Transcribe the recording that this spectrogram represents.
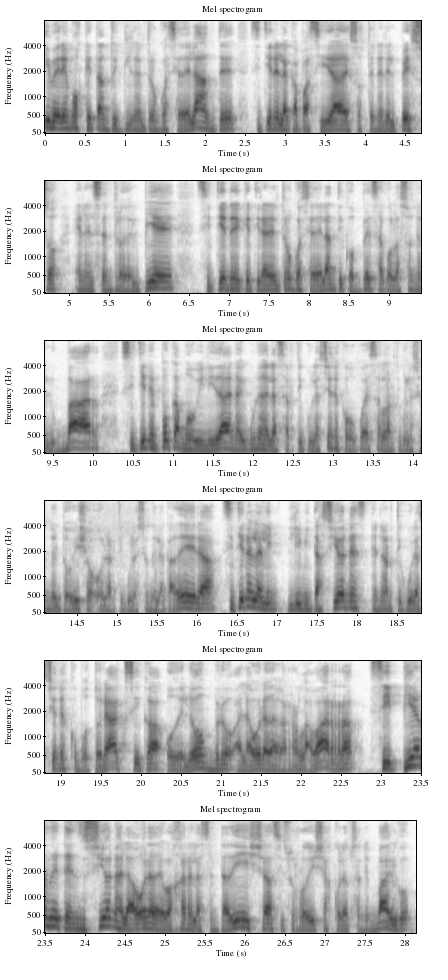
y veremos qué tanto inclina el tronco hacia adelante, si tiene la capacidad de sostener el peso en el centro del pie, si tiene que tirar el tronco hacia adelante y compensa con la zona lumbar, si tiene poca movilidad en alguna de las articulaciones como puede ser la articulación del tobillo o la articulación de la cadera, si tiene las limitaciones en articulaciones como torácica o del hombro a la hora de agarrar la barra, si pierde tensión a la hora de bajar a la sentadilla, si sus rodillas colapsan en valgo.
